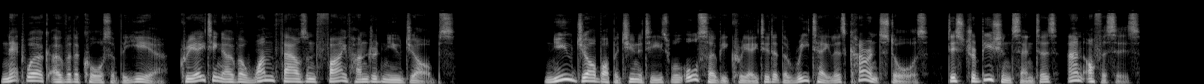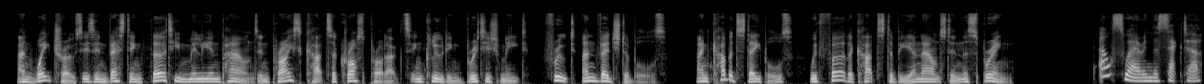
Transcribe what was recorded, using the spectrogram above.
network over the course of the year, creating over 1,500 new jobs. New job opportunities will also be created at the retailer's current stores, distribution centres, and offices. And Waitrose is investing £30 million in price cuts across products including British meat, fruit and vegetables, and cupboard staples, with further cuts to be announced in the spring. Elsewhere in the sector,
